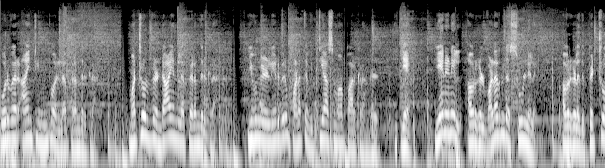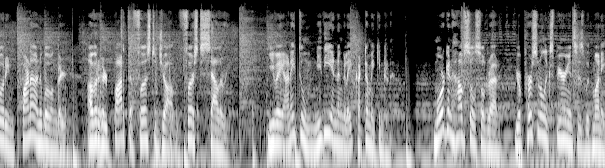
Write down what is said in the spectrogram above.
ஒருவர் ஐன்டீன் பிறந்திருக்கிறார். மற்றொருவர் டாயன்ல பிறந்திருக்கிறார். இவங்கள் இருபெரும் பணத்தை வித்தியாசமா பார்க்கிறார்கள். ஏன்? ஏனெனில் அவர்கள் வளர்ந்த சூழ்நிலை அவர்களது பெற்றோரின் பண அனுபவங்கள் அவர்கள் பார்த்த ஃபர்ஸ்ட் ஜாப் ஃபர்ஸ்ட் சேலரி இவை அனைத்தும் நிதி எண்ணங்களை கட்டமைக்கின்றன. மோர்கன் Housel சொல்றார் your personal experiences with money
